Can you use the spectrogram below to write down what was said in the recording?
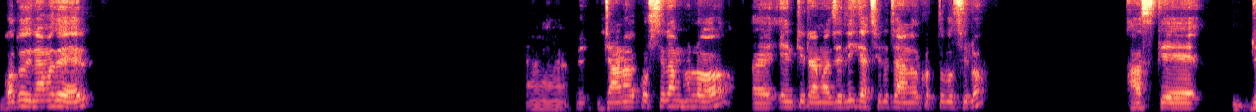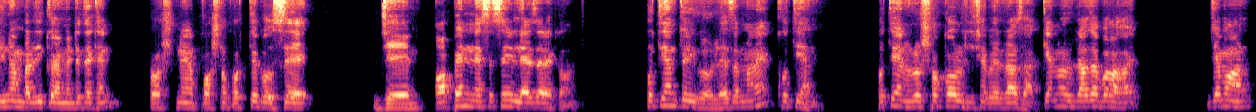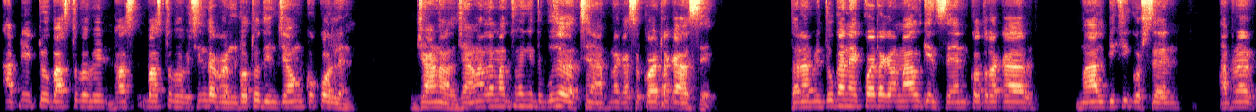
গতদিন আমাদের জার্নাল করছিলাম হলো এন্ট্রিটার মাঝে লিখা ছিল, জার্নাল করতে বলছিল, আজকে দুই নাম্বার রিকোয়ারমেন্টে দেখেন প্রশ্নে, প্রশ্ন করতে বলছে যে ওপেন নেসেসারি লেজার অ্যাকাউন্ট খতিয়ান তৈরি করো। লেজার মানে খতিয়ান। খতিয়ান হলো সকল হিসাবের রাজা। কেন রাজা বলা হয়? যেমন, আপনি একটু বাস্তবভাবে বাস্তবভাবে চিন্তা করেন, গতদিন যে অঙ্ক করলেন, জার্নাল। জার্নালের মাধ্যমে কিন্তু বোঝা যাচ্ছে না আপনার কাছে কয় টাকা আছে। ধরেন আপনি দোকানে কয় টাকার মাল কিনছেন, কত টাকার মাল বিক্রি করছেন, আপনার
